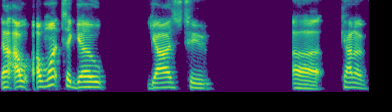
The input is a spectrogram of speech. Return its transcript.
Now, I, I want to go, guys, to uh, kind of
